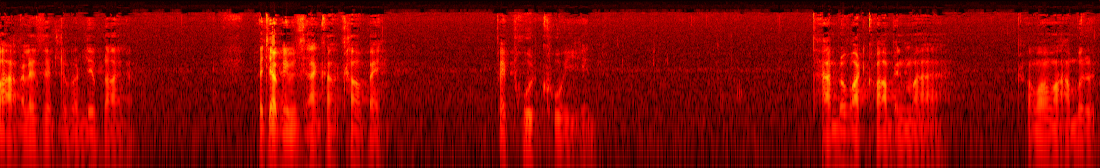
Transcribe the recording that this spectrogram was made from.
ปากอะไรเสร็จเรียบร้อยเรียบร้อยแล้ว พระเจ้าพิมพิสารก็เข้าไป ไปพูดคุยกันถามประวัติความเป็นมา ของพระมหาบุรุษ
